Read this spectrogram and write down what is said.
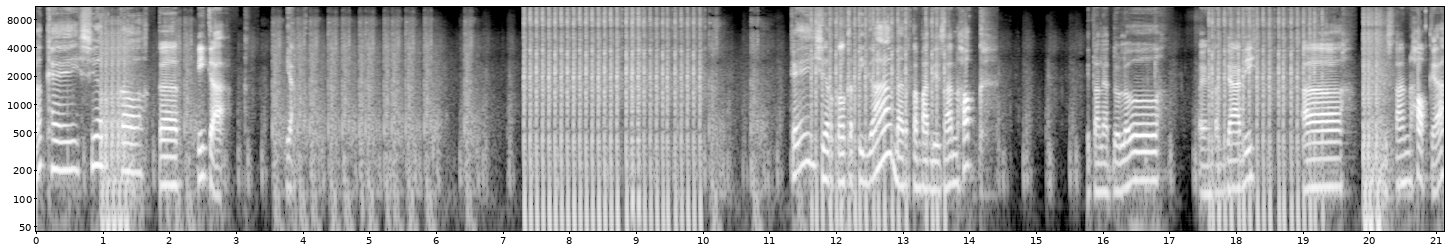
Oke, circle ketiga. Ya. Oke, circle ketiga bertempat di Sunhawk. Kita lihat dulu apa yang terjadi. Uh, di Sunhawk ya.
